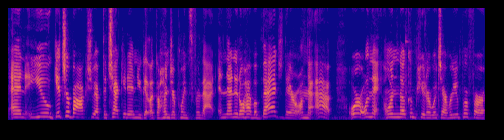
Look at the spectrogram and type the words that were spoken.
And you get your box, you have to check it in, you get like 100 points for that. And then it'll have a badge there on the app or on the on the computer, whichever you prefer,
